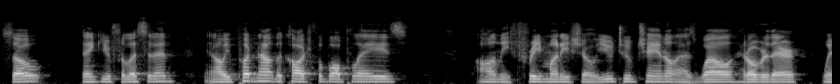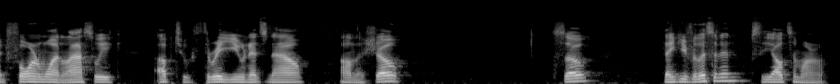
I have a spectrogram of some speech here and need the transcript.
So thank you for listening. And I'll be putting out the college football plays on the Free Money Show YouTube channel as well. Head over there. Went four and one last week, up to three units now on the show. So, thank you for listening. See y'all tomorrow.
